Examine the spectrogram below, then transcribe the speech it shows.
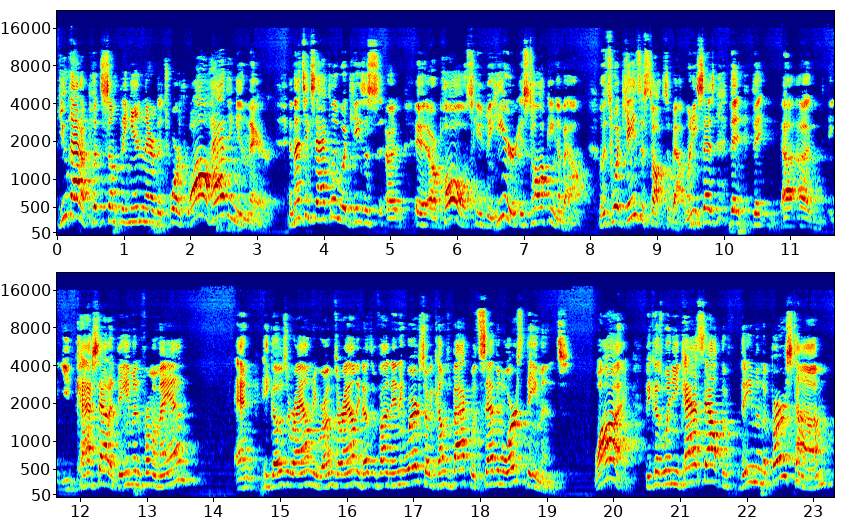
You got to put something in there that's worthwhile having in there. And that's exactly what Jesus, uh, uh, or Paul, excuse me, here is talking about. That's what Jesus talks about when he says that, that uh, uh, you cast out a demon from a man, and he goes around, he roams around, he doesn't find anywhere, so he comes back with seven worse demons. Why? Because when he cast out the demon the first time,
